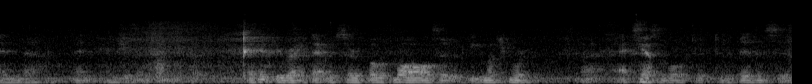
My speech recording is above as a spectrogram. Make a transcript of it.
and, and, uh, and and give them some input. I think you're right, that would serve both malls, it would be much more accessible to, to the businesses.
